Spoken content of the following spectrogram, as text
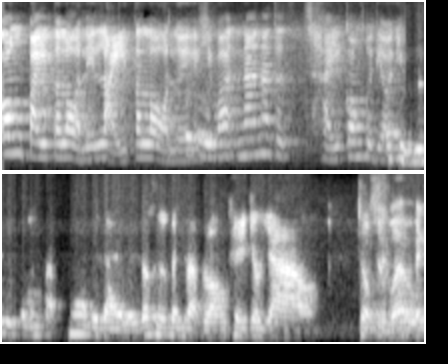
กล้องไปตลอดเลยไหลตลอดเลยเลยคิดว่าน่าน่าจะใช้กล้องตัวเดียวอันนี้ไม่มีการตัดภาพใดๆเลย ก็คือเป็นแบบลองเทยาวๆจบรู้สึกว่าเป็น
